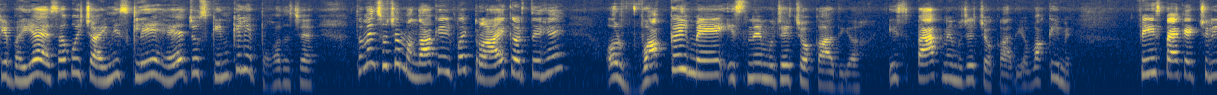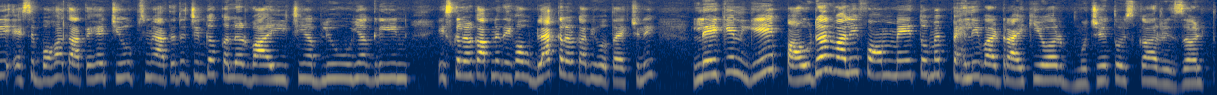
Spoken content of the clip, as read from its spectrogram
कि भैया ऐसा कोई चाइनीज़ क्ले है जो स्किन के लिए बहुत अच्छा है। तो मैंने सोचा मंगा के एक बार ट्राई करते हैं और वाकई में इसने मुझे चौंका दिया। इस पैक ने मुझे चौंका दिया, वाकई में। फेस पैक एक्चुअली ऐसे बहुत आते हैं ट्यूब्स में आते थे जिनका कलर वाइट या ब्लू या ग्रीन इस कलर का आपने देखा हो ब्लैक कलर का भी होता है एक्चुअली लेकिन ये पाउडर वाली फॉर्म में तो मैं पहली बार ट्राई की और मुझे तो इसका रिज़ल्ट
